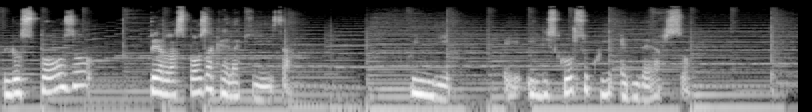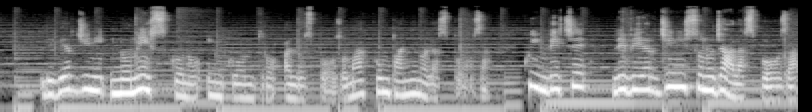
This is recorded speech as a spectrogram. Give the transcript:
lo sposo per la sposa che è la Chiesa. Quindi eh, il discorso qui è diverso. Le vergini non escono incontro allo sposo, ma accompagnano la sposa. Qui invece le vergini sono già la sposa.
